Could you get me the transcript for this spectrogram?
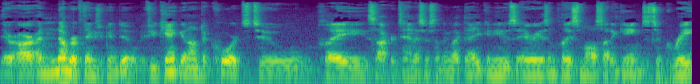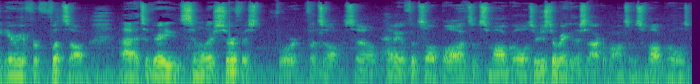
There are a number of things you can do. If you can't get onto courts to play soccer, tennis, or something like that, you can use areas and play small sided games. It's a great area for futsal. Uh, it's a very similar surface for futsal. So having a futsal ball and some small goals, or just a regular soccer ball and some small goals,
